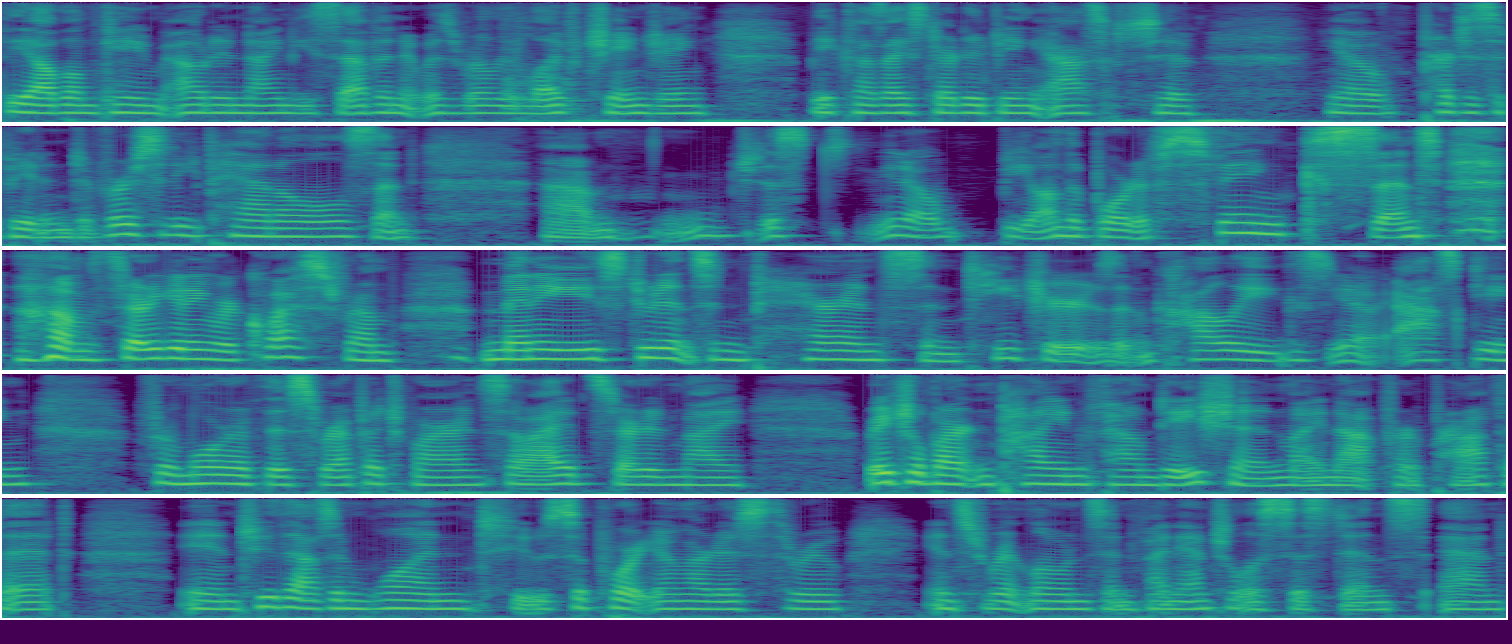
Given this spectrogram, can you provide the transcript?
the album came out in '97, it was really life changing because I started being asked to, you know, participate in diversity panels and um, just you know be on the board of Sphinx and um, started getting requests from many students and parents and teachers and colleagues, you know, asking for more of this repertoire. And so I had started my Rachel Barton Pine Foundation, my not for profit, in 2001 to support young artists through instrument loans and financial assistance. And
